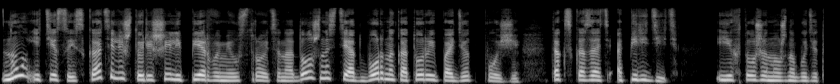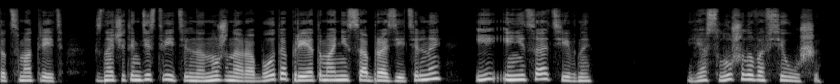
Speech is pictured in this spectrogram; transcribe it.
Ну и те соискатели, что решили первыми устроиться на должности, отбор на которые пойдет позже, так сказать, опередить и их тоже нужно будет отсмотреть. Значит, им действительно нужна работа, при этом они сообразительны и инициативны. Я слушала во все уши.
